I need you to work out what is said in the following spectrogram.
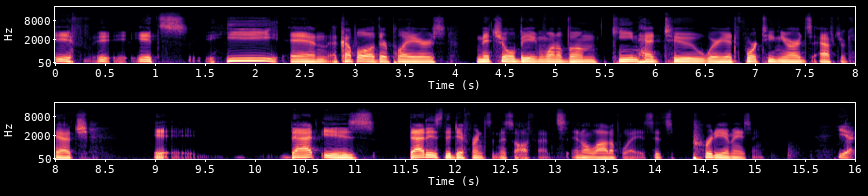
if it's he and a couple other players, Mitchell being one of them, Keene had two where he had 14 yards after catch. It, that is that is the difference in this offense in a lot of ways. It's pretty amazing. Yeah,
